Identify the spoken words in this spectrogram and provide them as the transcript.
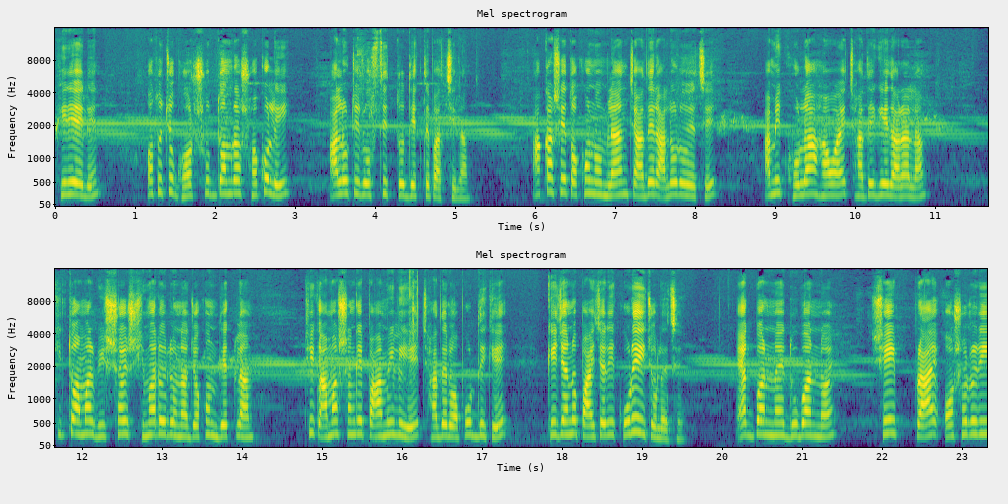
ফিরে এলেন। অথচ ঘর শুদ্ধ আমরা সকলেই আলোটির অস্তিত্ব দেখতে পাচ্ছিলাম। আকাশে তখনও ম্লান চাঁদের আলো রয়েছে। আমি খোলা হাওয়ায় ছাদে গিয়ে দাঁড়ালাম, কিন্তু আমার বিস্ময়ের সীমা রইল না যখন দেখলাম, ঠিক আমার সঙ্গে পা মিলিয়ে ছাদের অপর দিকে কে যেন পায়চারি করেই চলেছে। একবার নয়, দুবার নয়, সেই প্রায় অশরীরী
